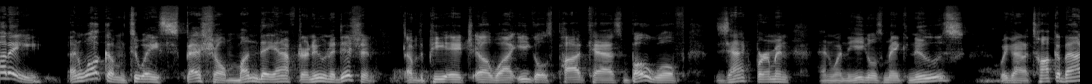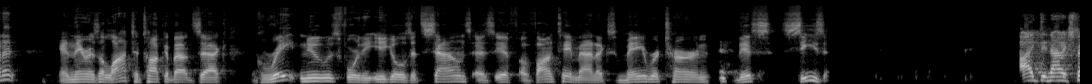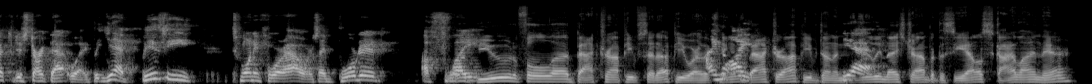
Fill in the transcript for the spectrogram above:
Everybody, and welcome to a special Monday afternoon edition of the PHLY Eagles podcast. Bo Wulf, Zach Berman, and when the Eagles make news, we got to talk about it. And there is a lot to talk about, Zach. Great news for the Eagles. It sounds as if Avonte Maddox may return this season. I did not expect it to start that way, but yeah, busy 24 hours. I boarded a flight. What beautiful uh, backdrop you've set up. You are the know, of the I- backdrop. You've done a Yeah. really nice job with the Seattle skyline there.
